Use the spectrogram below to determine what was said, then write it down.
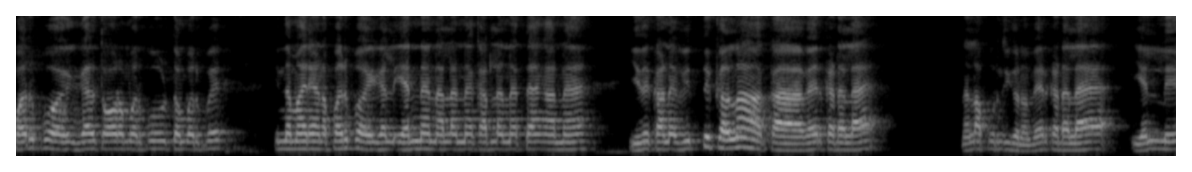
பருப்பு வகைகள் பருப்பு உளுத்தம்பருப்பு இந்த மாதிரியான பருப்பு வகைகள் எண்ணெய் நல்லெண்ணெய் கடலெண்ணெய் தேங்காய் எண்ணெய் இதுக்கான வித்துக்கள்னால் க வேர்க்கடலை நல்லா புரிஞ்சுக்கிறோம் வேர்க்கடலை எள்ளு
